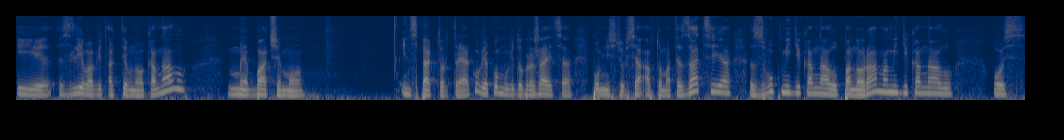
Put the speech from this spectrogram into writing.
І зліва від активного каналу ми бачимо інспектор треку, в якому відображається повністю вся автоматизація, звук MIDI каналу, панорама MIDI каналу. Ось.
